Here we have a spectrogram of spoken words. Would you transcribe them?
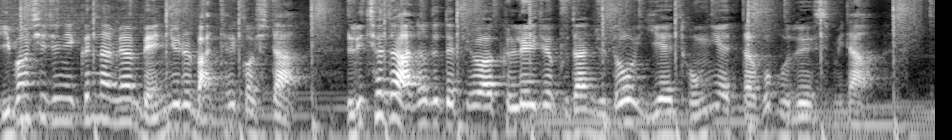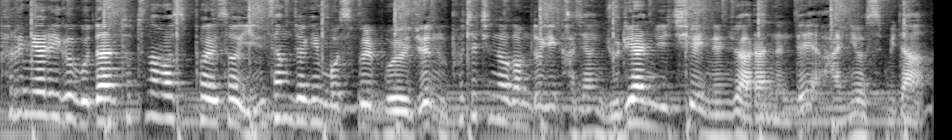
이번 시즌이 끝나면 맨유를 맡을 것이다. 리처드 아놀드 대표와 글레이저 구단주도 이에 동의했다고 보도했습니다. 프리미어리그 구단 토트넘 홋스퍼에서 인상적인 모습을 보여준 포체티노 감독이 가장 유리한 위치에 있는 줄 알았는데 아니었습니다.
